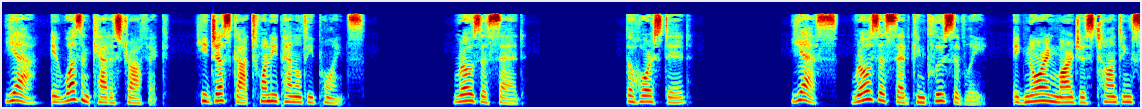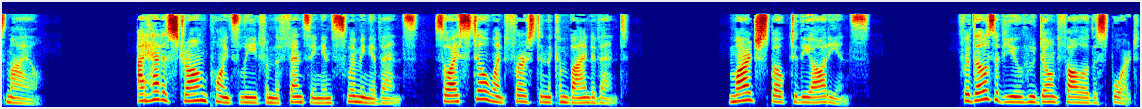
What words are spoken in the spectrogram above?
Yeah, it wasn't catastrophic, he just got 20 penalty points. Rosa said. The horse did? Yes, Rosa said conclusively, ignoring Marge's taunting smile. I had a strong points lead from the fencing and swimming events, so I still went first in the combined event. Marge spoke to the audience. For those of you who don't follow the sport,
